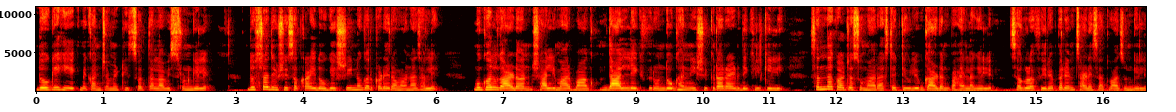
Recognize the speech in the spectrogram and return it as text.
दोघेही एकमेकांच्या मिठीत स्वतःला विसरून गेले. दुसऱ्या दिवशी सकाळी दोघे श्रीनगरकडे रवाना झाले. मुघल गार्डन शालिमार बाग दाल लेक फिरून दोघांनी शिकरा राईड देखील केली. संध्याकाळच्या सुमारास ते ट्युलिप गार्डन पाहायला गेले. सगळं फिरेपर्यंत साडेसात वाजून गेले.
